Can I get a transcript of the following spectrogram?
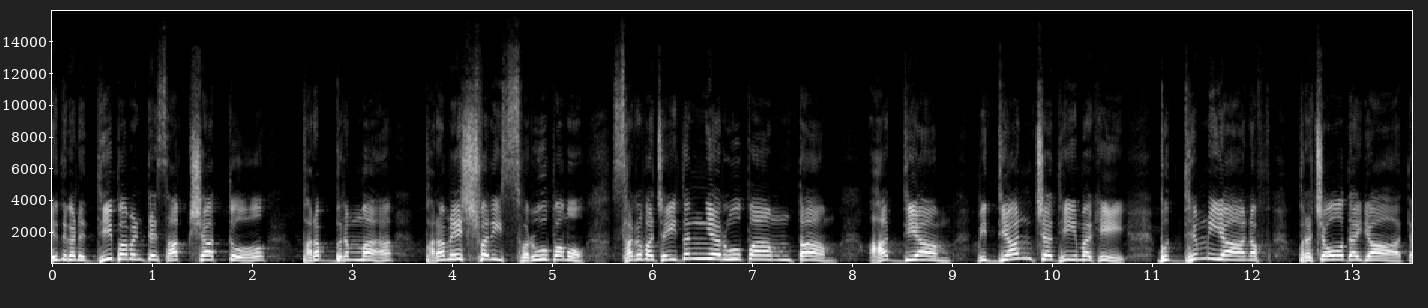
ఎందుకంటే దీపం అంటే సాక్షాత్తు పరబ్రహ్మ పరమేశ్వరి స్వరూపము సర్వ చైతన్య రూపాం తాం ఆద్యాం విద్యాంచ ధీమహి బుద్ధిం యానః ప్రచోదయాత్.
